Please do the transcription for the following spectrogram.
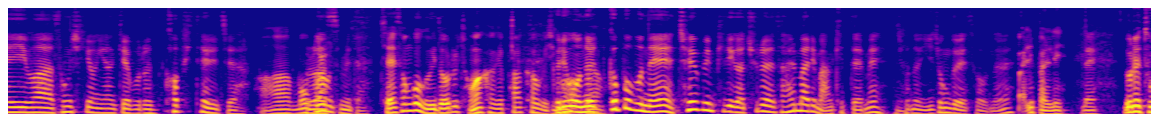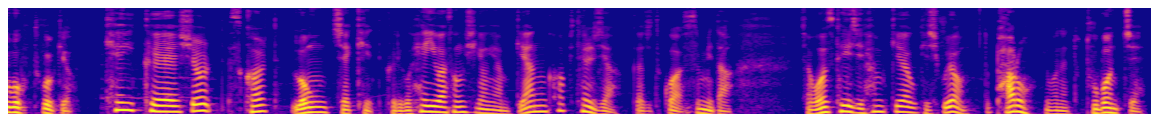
헤이와 성시경이 함께 부른 커피테일즈야. 아, 뭐 골랐습니다. 제 선곡 의도를 정확하게 파악하고 계신 그리고 오늘 끝 부분에 최유빈 PD가 출연해서 할 말이 많기 때문에 네. 저는 이 정도에서 오늘 빨리빨리 네. 노래 두 곡 듣고 올게요. 케이크의 Short Skirt, Long Jacket 그리고 헤이와 성시경이 함께한 커피텔지아까지 듣고 왔습니다. 자 원스테이지 함께하고 계시고요. 또 바로 이번엔 또두 번째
